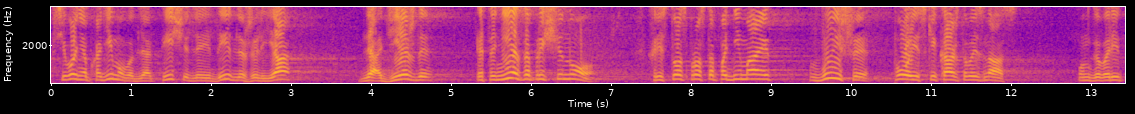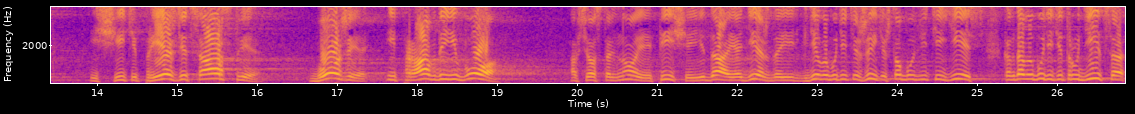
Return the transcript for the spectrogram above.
всего необходимого для пищи, для еды, для жилья, для одежды. Это не запрещено. Христос просто поднимает выше поиски каждого из нас. Он говорит, ищите прежде Царствие Божие и правды Его, а все остальное, и пища, и еда, и одежда, и где вы будете жить, и что будете есть, когда вы будете трудиться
